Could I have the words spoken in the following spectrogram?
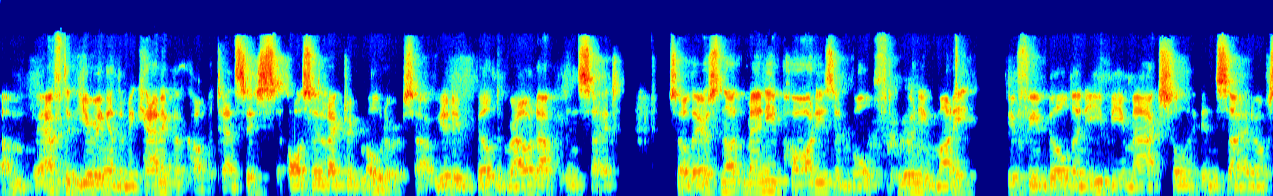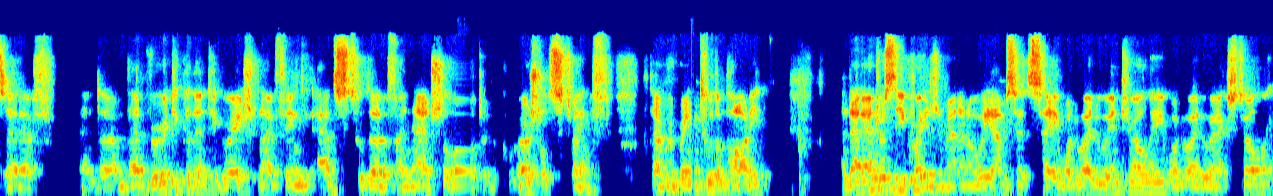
Um, we have the gearing and the mechanical competencies. Also, electric motors are really built ground up inside. So there's not many parties involved earning money if we build an e-beam axle inside of ZF. And um, that vertical integration, I think, adds to the financial or to the commercial strength that we bring to the party. And that enters the equation when an OEM says, hey, what do I do internally? What do I do externally?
